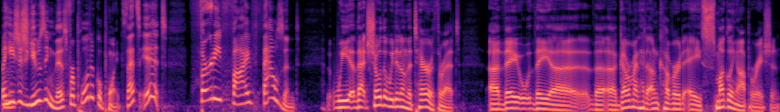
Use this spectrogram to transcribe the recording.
but he's just using this for political points. That's it. Thirty five thousand we that show that we did on the terror threat. Uh, they they uh, the uh, government had uncovered a smuggling operation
